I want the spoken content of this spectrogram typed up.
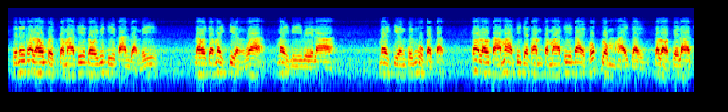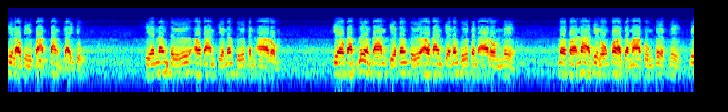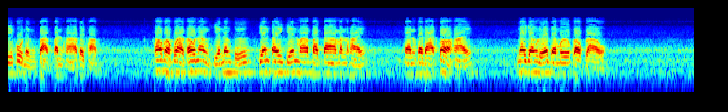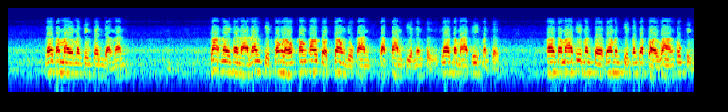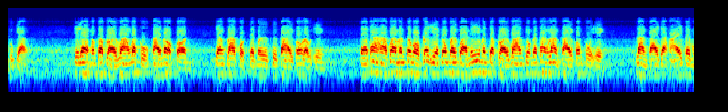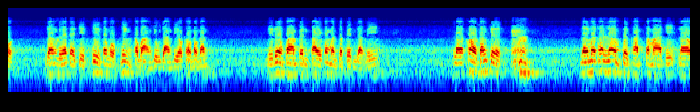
ทีนี้ถ้าเราฝึกสมาธิโดยวิธีการอย่างนี้ เราจะไม่เกี่ยงว่าไม่มีเวลา ไม่เกี่ยงถึงอุปสรรคถ้าเราสามารถที่จะทำสมาธิได้ทุกลมหายใจ ตลอดเวลาที่เรามีความตั้งใจอยู่ เขียนหนังสือเอาการเขียนหนังสือเป็นอารมณ์ เกี่ยวกับเรื่องการเขียนหนังสือเอาการเขียนหนังสือเป็นอารมณ์นี่ เมื่อก่อนหน้าที่หลวงพ่อจะมากรุงเทพนี่ มีผู้หนึ่งฝากปัญหาไปถามเขาบอกว่าเขานั่งเขียนหนังสือ เขียนไปเขียนมาปากกามันหายแผ่นกระดาษก็หาย แล้วยังเหลือแต่มือเปล่าๆแล้วทำไมมันจึงเป็นอย่างนั้น พราะในขณะนั้นจิตของเราของเขาจดจ้องอยู่การกับการเขียนหนังสือ แล้วสมาธิมันเกิด พอสมาธิมันเกิดแล้วมันจิตมันจะปล่อยวางทุกสิ่งทุกอย่าง ทีแรกมันก็ปล่อยวางวัตถุภายนอกก่อน ยังปรากฏแต่มือคือกายของเราเอง แต่ถ้าหากว่ามันสงบละเอียดลงไปกว่านี้ มันจะปล่อยวางจนกระทั่งร่างกายของตัวเอง ร่างกายจะหายไปหมด ยังเหลือแต่จิตที่สงบนิ่งสว่างอยู่อย่างเดียวเท่านั้น ในเรื่องความเป็นไปของมันจะเป็นอย่างนี้ และข้อสังเกต ในเมื่อท่านเริ่มฝึกหัดสมาธิแล้ว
